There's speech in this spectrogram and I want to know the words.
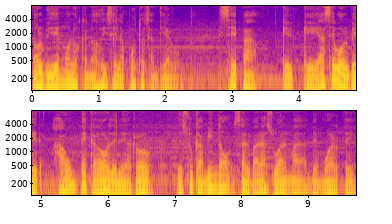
no olvidemos lo que nos dice el apóstol Santiago. Sepa que el que hace volver a un pecador del error de su camino salvará su alma de muerte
